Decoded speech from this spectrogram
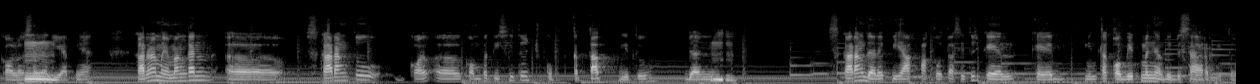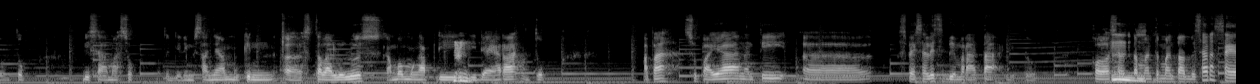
kalau hmm. saya lihatnya. Karena memang kan uh, sekarang tuh ko uh, kompetisi tuh cukup ketat gitu dan hmm. sekarang dari pihak fakultas itu kayak kayak minta komitmen yang lebih besar gitu untuk bisa masuk. Gitu. Jadi misalnya mungkin uh, setelah lulus kamu mengabdi hmm. di daerah untuk apa supaya nanti uh, spesialis lebih merata gitu. Kalau hmm. teman-teman besar saya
